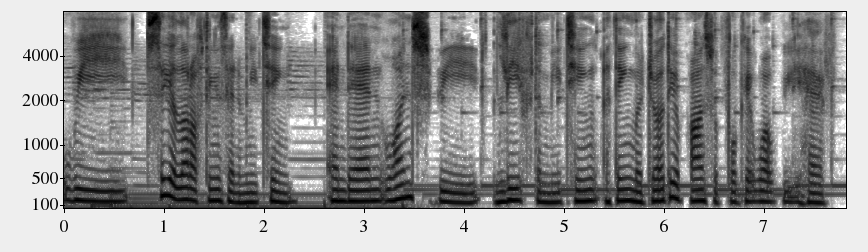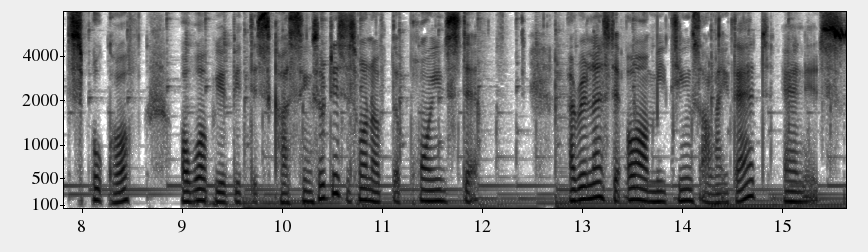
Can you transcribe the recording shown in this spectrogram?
we say a lot of things in a meeting. And then once we leave the meeting, I think majority of us will forget what we have spoke of or what we've been discussing. So this is one of the points that I realized that all our meetings are like that and it's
